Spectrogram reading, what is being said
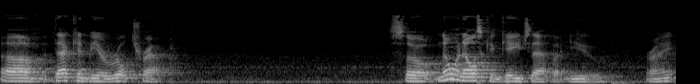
um, that can be a real trap. So no one else can gauge that but you, right?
